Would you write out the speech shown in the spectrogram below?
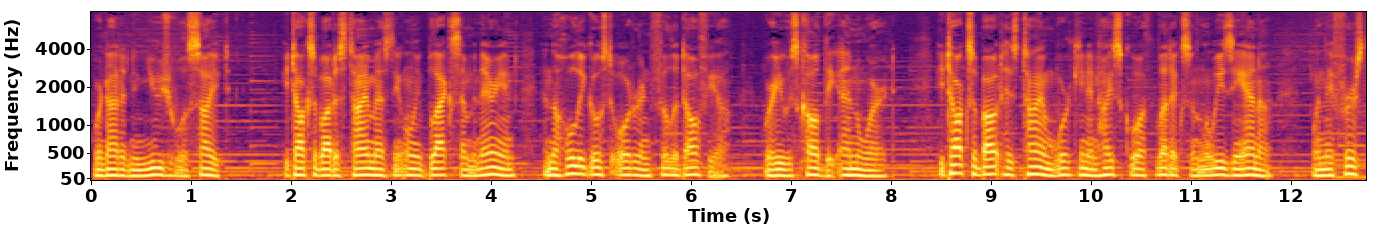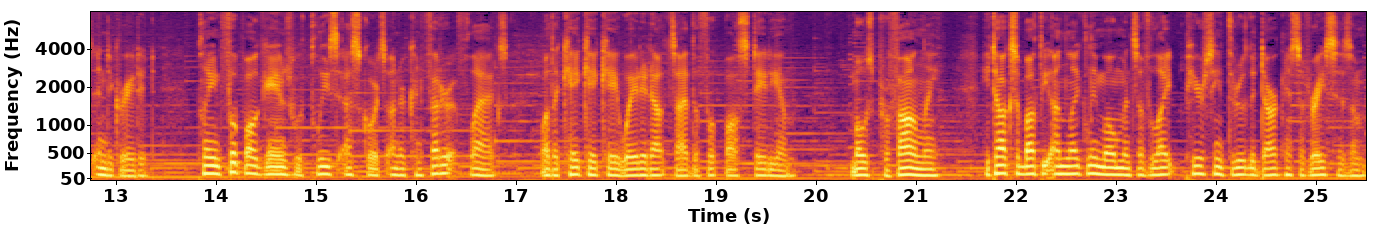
were not an unusual sight. He talks about his time as the only black seminarian in the Holy Ghost Order in Philadelphia, where he was called the N word. He talks about his time working in high school athletics in Louisiana when they first integrated, playing football games with police escorts under Confederate flags while the KKK waited outside the football stadium. Most profoundly, he talks about the unlikely moments of light piercing through the darkness of racism,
